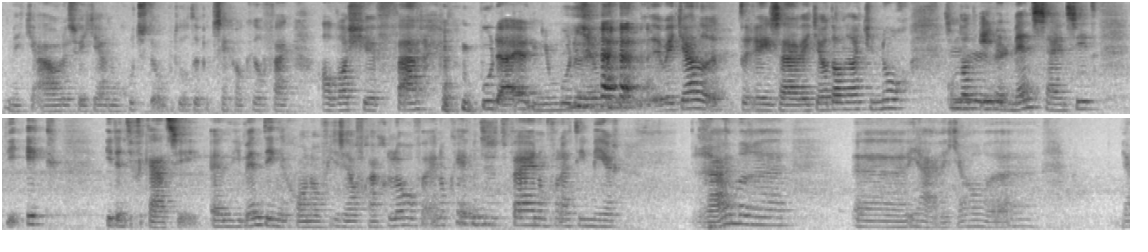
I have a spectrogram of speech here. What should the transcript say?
met je ouders, weet je, en hoe goed ze het ook bedoeld heb. Ik zeg ook heel vaak, al was je vader Boeddha en je moeder, Ja. weet je wel, Teresa, weet je wel, dan had je nog, omdat in het mens zijn zit die ik-identificatie. En je bent dingen gewoon over jezelf gaan geloven. En op een gegeven moment is het fijn om vanuit die meer ruimere, eh, ja, weet je wel, eh, ja,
